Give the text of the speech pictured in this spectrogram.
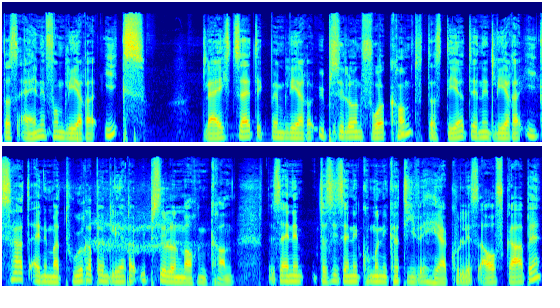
dass eine vom Lehrer X gleichzeitig beim Lehrer Y vorkommt, dass der, der den Lehrer X hat, eine Matura beim Lehrer Y machen kann. Das ist eine, das ist eine kommunikative Herkulesaufgabe,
